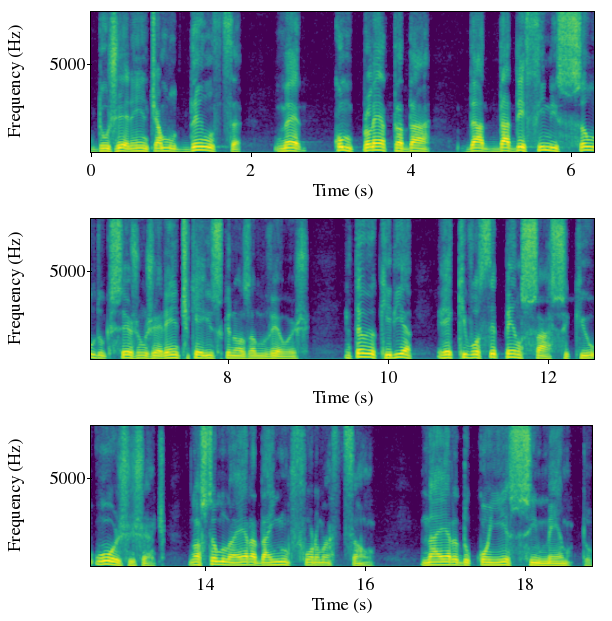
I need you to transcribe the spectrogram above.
do gerente, a mudança né, completa da, da, da definição do que seja um gerente, que é isso que nós vamos ver hoje. Então, eu queria é que você pensasse que hoje, gente, nós estamos na era da informação, na era do conhecimento.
